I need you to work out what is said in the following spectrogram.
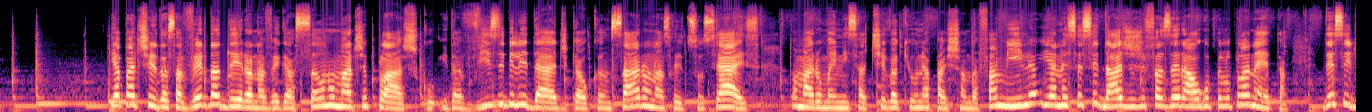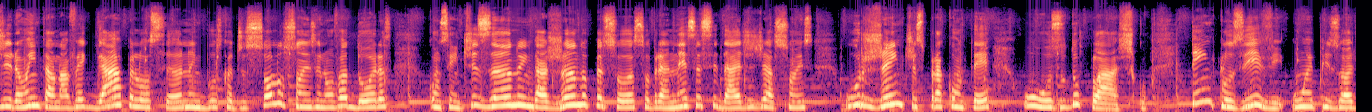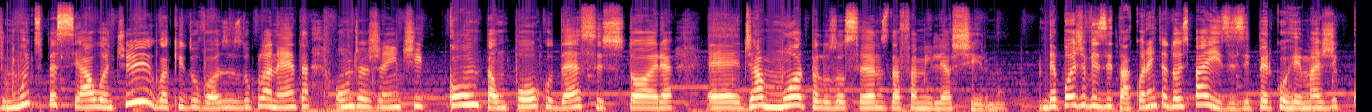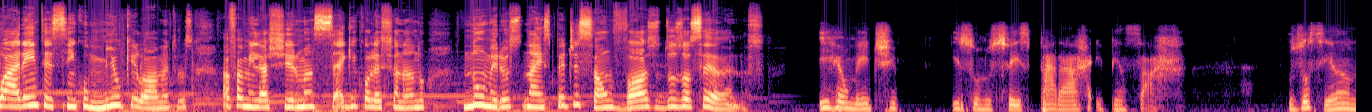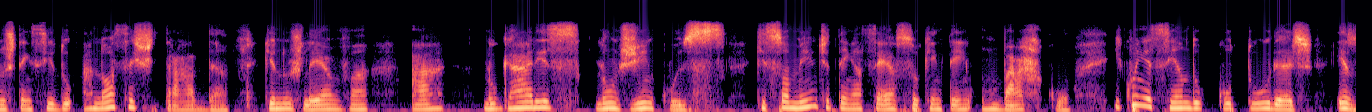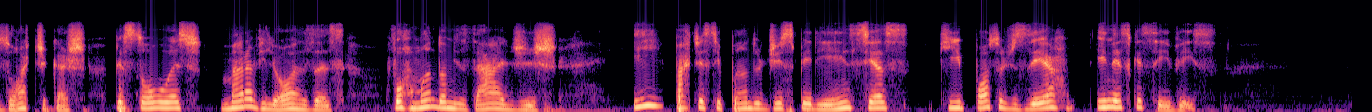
E a partir dessa verdadeira navegação no mar de plástico e da visibilidade que alcançaram nas redes sociais, tomaram uma iniciativa que une a paixão da família e a necessidade de fazer algo pelo planeta. Decidiram então navegar pelo oceano em busca de soluções inovadoras, conscientizando e engajando pessoas sobre a necessidade de ações urgentes para conter o uso do plástico. Tem inclusive um episódio muito especial, antigo aqui do Vozes do Planeta, onde a gente conta um pouco dessa história é, de amor pelos oceanos da família Schirman. Depois de visitar 42 países e percorrer mais de 45 mil quilômetros, a família Schirman segue colecionando números na expedição Voz dos Oceanos. E realmente isso nos fez parar e pensar. Os oceanos têm sido a nossa estrada que nos leva a lugares longínquos que somente tem acesso quem tem um barco e conhecendo culturas exóticas, pessoas maravilhosas, formando amizades e participando de experiências que posso dizer inesquecíveis.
